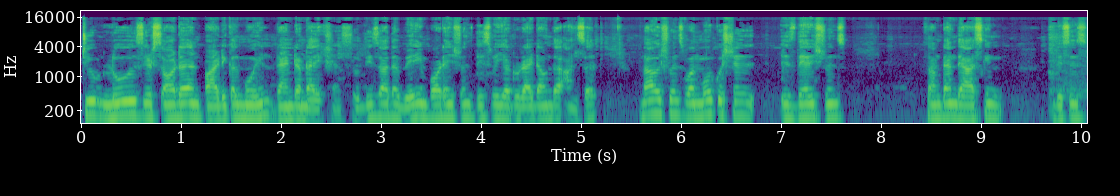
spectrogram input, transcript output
tube lose its order and particle move in random directions. So these are the very important students. This way you have to write down the answer. Now students, one more question is there students. Sometimes they're asking, this is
